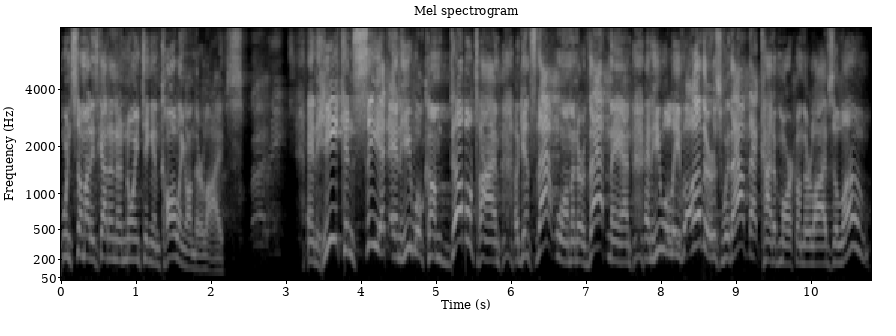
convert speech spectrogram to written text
when somebody's got an anointing and calling on their lives. And he can see it and he will come double time against that woman or that man and he will leave others without that kind of mark on their lives alone.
